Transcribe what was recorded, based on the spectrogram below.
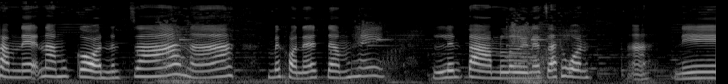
คำแนะนำก่อนนะจ๊ะนะ ไม่ขอแนะนำให้เล่นตามเลยนะจ๊ะทุกคน อะ นี่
